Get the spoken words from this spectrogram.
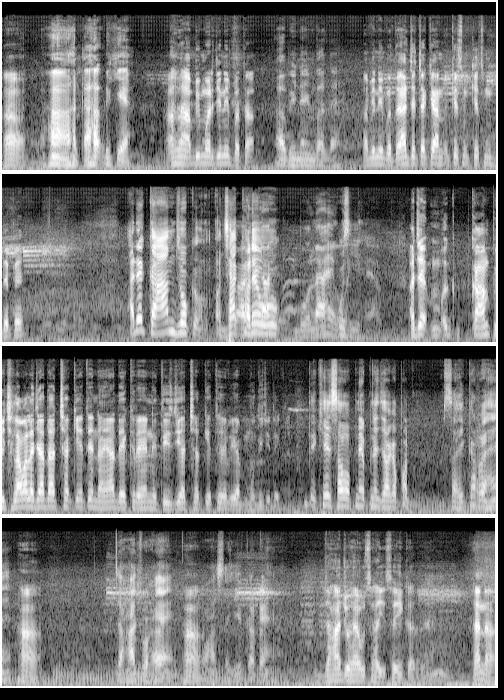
हाँ। हाँ तो और क्या। हाँ, अभी मर्ज़ी नहीं पता। अभी नहीं पता। है अभी नहीं बताया चाचा क्या किस किस मुद्दे पे? अरे काम जो अच्छा करे वो बोला है उस- वही है। अच्छा काम पिछला वाला ज़्यादा अच्छा किए थे नया देख रहे हैं नीतीश जी अच्छा किए थे या मोदी जी देख रहे हैं। देखिए सब अपने अपने जगह पर सही कर रहे हैं। हाँ। जहाँ जो है हाँ। वहाँ सही कर रहे हैं। जहाँ जो है वो सही सही कर रहे हैं। है ना?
